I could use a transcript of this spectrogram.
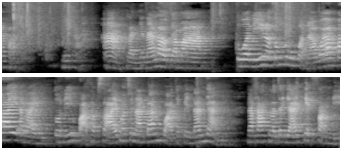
นะคะ นี่ค่ะ อะหลังจากนั้นเราจะมาตัวนี้เราต้องดูก่อนนะว่าป้ายอะไร ตัวนี้ขวาทับซ้าย เพราะฉะนั้นด้านขวาจะเป็นด้านใหญ่นะคะ เราจะย้ายเกล็ดฝั่งนี้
